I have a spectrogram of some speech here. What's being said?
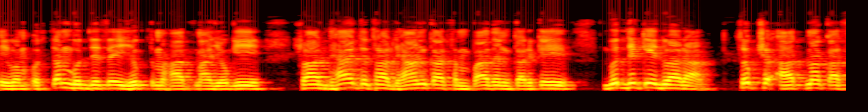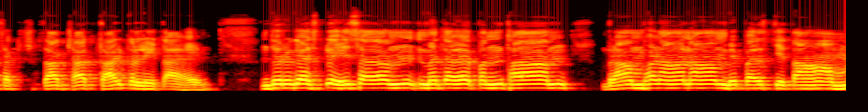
एवं उत्तम बुद्धि से युक्त महात्मा योगी स्वाध्याय तथा ध्यान का संपादन करके बुद्धि के द्वारा सूक्ष्म आत्मा का साक्षात्कार कर लेता है। दुर्गस्वे मत पंथा ब्राह्मणानाम विपश्चिताम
